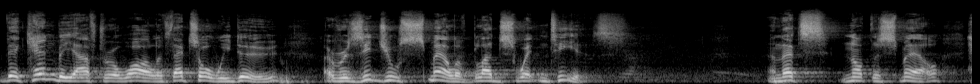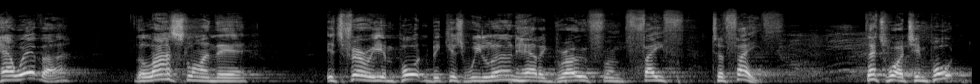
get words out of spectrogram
there can be after a while, if that's all we do, a residual smell of blood, sweat, and tears. And that's not the smell. However, the last line there, it's very important because we learn how to grow from faith to faith. That's why it's important.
